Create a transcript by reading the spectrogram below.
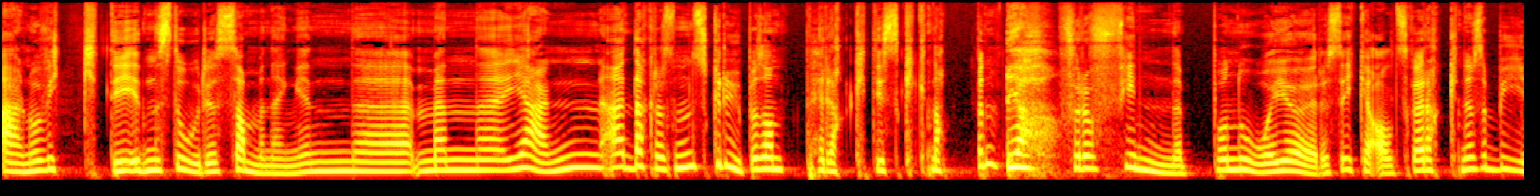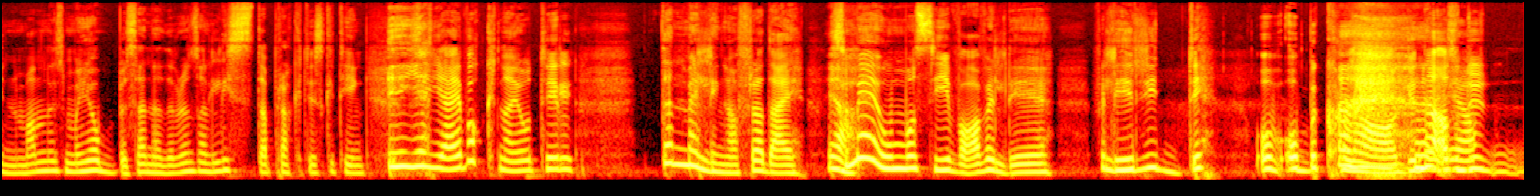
er noe viktig i den store sammenhengen. eh, Men eh, hjernen er det akkurat som den skrur på sånn praktisk-knappen. Ja. For å finne på noe å gjøre så ikke alt skal rakne, så begynner man liksom å jobbe seg nedover en sånn liste av praktiske ting. Så Jeg, jeg våkna jo til den meldinga fra deg, Ja. som jeg jo må si var veldig, veldig ryddig. og, og beklagende. Altså, Ja. du,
